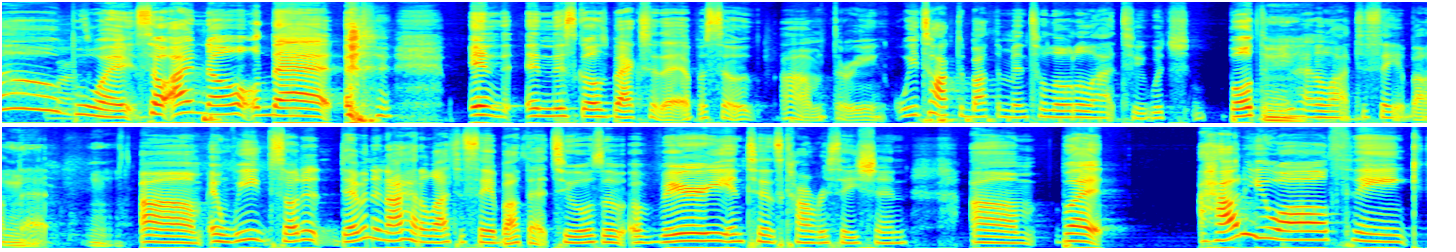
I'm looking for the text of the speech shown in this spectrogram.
oh boy, so I know that. And, and this goes back to the episode um, three. We talked about the mental load a lot too, which both of you had a lot to say about that. Um, and we so did Devin and I had a lot to say about that too. It was a, a very intense conversation. Um, but how do you all think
